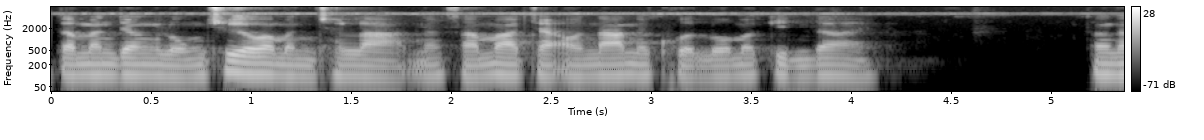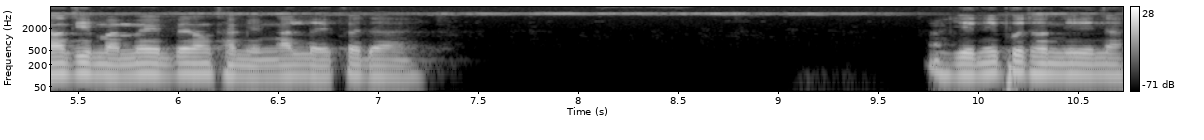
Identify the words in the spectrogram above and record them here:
แต่มันยังหลงเชื่อว่ามันฉลาดนะสามารถจะเอาน้ำในขวดโหลมากินได้ ทั้งๆที่มันไม่ไม่ต้องทำอย่างนั้นเลยก็ได้เย็นนี้พุทธนีนะ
